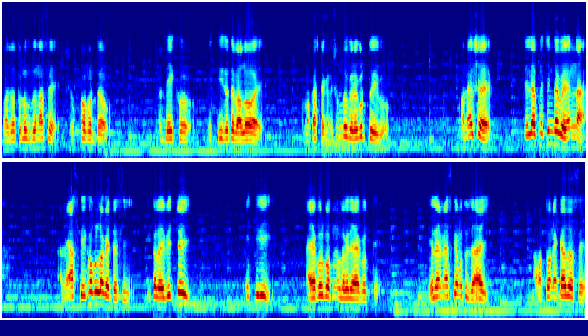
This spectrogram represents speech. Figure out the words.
তোমার যত লোকজন আছে, সব খবর দাও। আর দেখো, মিস্ত্রি যাতে ভালো হয়। আমার কাজটা কিন্তু সুন্দর করে করতে হইব। কর্নেল সাহেব, তাহলে আপনি চিন্তা করেন না। আমি আজকেই খবর লাগাইতেছি। বিকালের ভিতরেই মিস্ত্রি আয়া করব আপনার লগে দেখা করতে। তাহলে আমি আজকের মতো যাই। আমার তো অনেক কাজ আছে,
